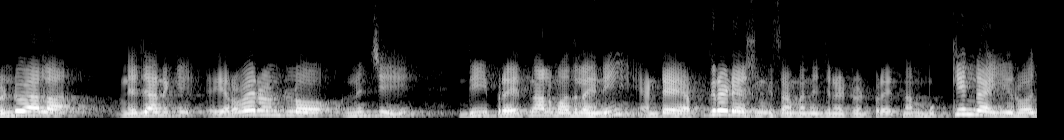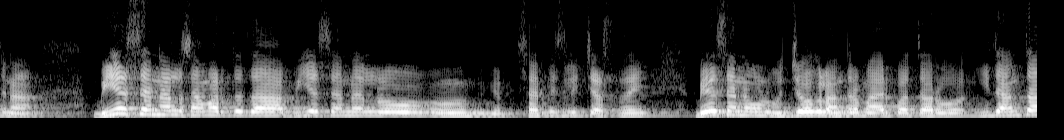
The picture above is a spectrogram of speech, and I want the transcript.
రెండు వేల నిజానికి ఇరవై రెండులో నుంచి ఈ ప్రయత్నాలు మొదలైనవి అంటే అప్గ్రేడేషన్కి సంబంధించినటువంటి ప్రయత్నాలు. ముఖ్యంగా ఈ రోజున బిఎస్ఎన్ఎల్ సమర్థత బిఎస్ఎన్ఎల్ సర్వీసులు ఇచ్చేస్తుంది. బిఎస్ఎన్ఎల్ ఉద్యోగులు అందరూ మారిపోతారు ఇదంతా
